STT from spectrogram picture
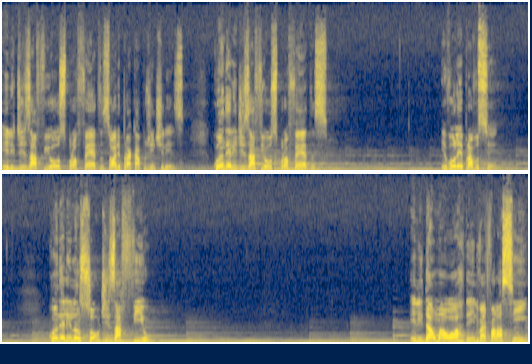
ele desafiou os profetas, olhe para cá por gentileza. Quando ele desafiou os profetas, eu vou ler para você quando ele lançou o desafio, ele dá uma ordem, ele vai falar assim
